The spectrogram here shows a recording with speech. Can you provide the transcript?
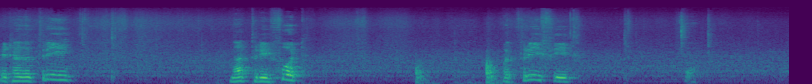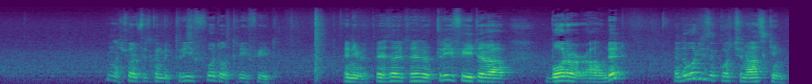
it has a 3, not 3 foot, but 3 feet. I'm not sure if it's going to be 3 foot or 3 feet. Anyway, it has a 3 feet uh, border around it. And what is the question asking?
